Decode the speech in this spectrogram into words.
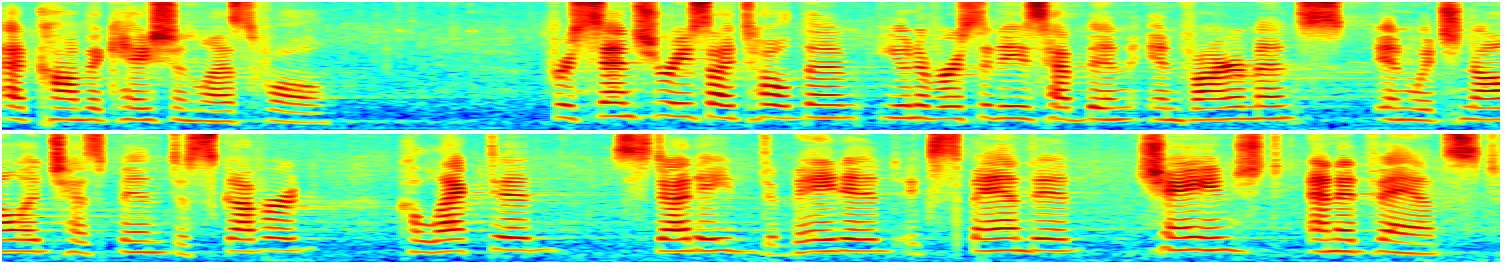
at convocation last fall. For centuries, I told them universities have been environments in which knowledge has been discovered, collected, studied, debated, expanded, changed, and advanced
